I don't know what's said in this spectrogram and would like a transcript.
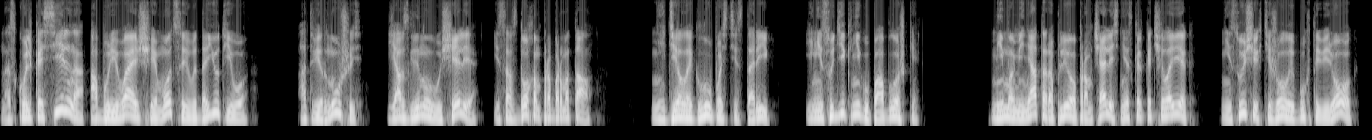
насколько сильно обуревающие эмоции выдают его. Отвернувшись, я взглянул в ущелье и со вздохом пробормотал. «Не делай глупости, старик, и не суди книгу по обложке. Мимо меня торопливо промчались несколько человек, несущих тяжелые бухты веревок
